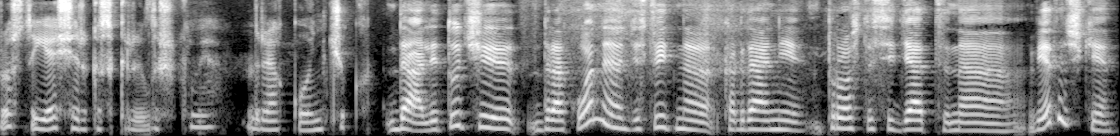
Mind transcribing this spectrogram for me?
Просто ящерка с крылышками. Дракончик. Да, летучие драконы, действительно, когда они просто сидят на веточке,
